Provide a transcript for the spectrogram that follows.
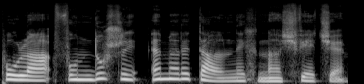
pula funduszy emerytalnych na świecie.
